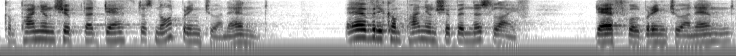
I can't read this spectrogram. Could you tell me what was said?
A companionship that death does not bring to an end. Every companionship in this life death will bring to an end,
